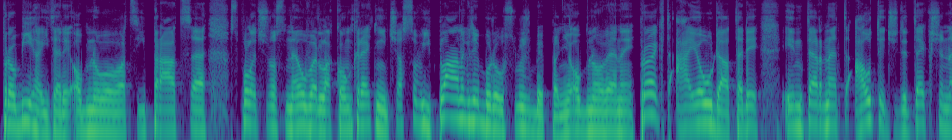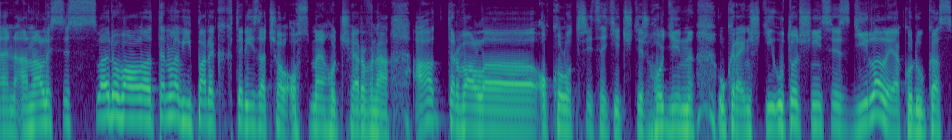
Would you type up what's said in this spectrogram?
probíhají tedy obnovovací práce. Společnost neuvedla konkrétní časový plán, kdy budou služby plně obnoveny. Projekt IODA, tedy Internet Outage Detection and Analysis, sledoval tenhle výpadek, který začal 8. června a trval eh, okolo 34 hodin. Ukrajinští útočníci sdíleli jako důkaz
